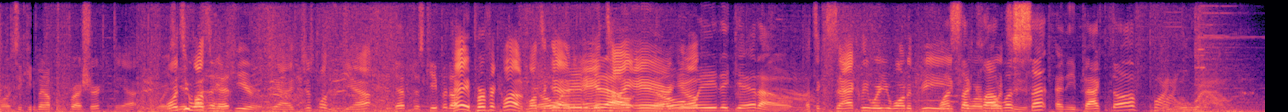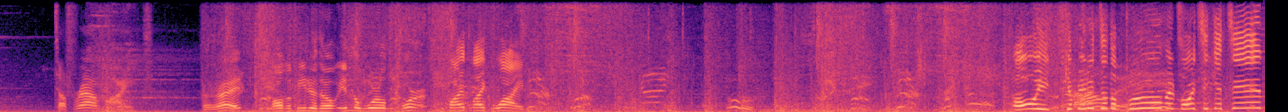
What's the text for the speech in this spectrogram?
Morty keeping up the pressure. Yeah. Where's Once he he gonna wasn't hit? here. Yeah, he just wasn't. Yeah. Yep, just keep it up. Hey, perfect cloud. Once no again, way to get out. anti-air. No Yup. way to get out. That's exactly where you want to be. Once that cloud Morty. was set and he backed off, Final round. tough round. Fight. All right. All the meter though in the world for find like wine. Ooh. Oh, he committed to the boom, and Morty gets in.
